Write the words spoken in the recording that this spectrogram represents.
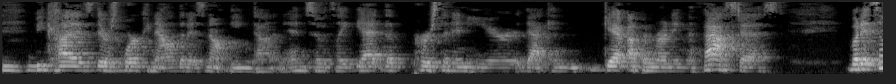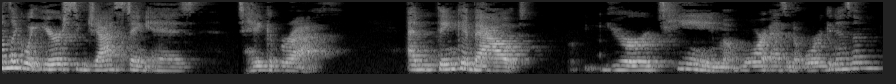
mm-hmm. because there's work now that is not being done. And so it's like, get the person in here that can get up and running the fastest. But it sounds like what you're suggesting is take a breath and think about your team more as an organism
